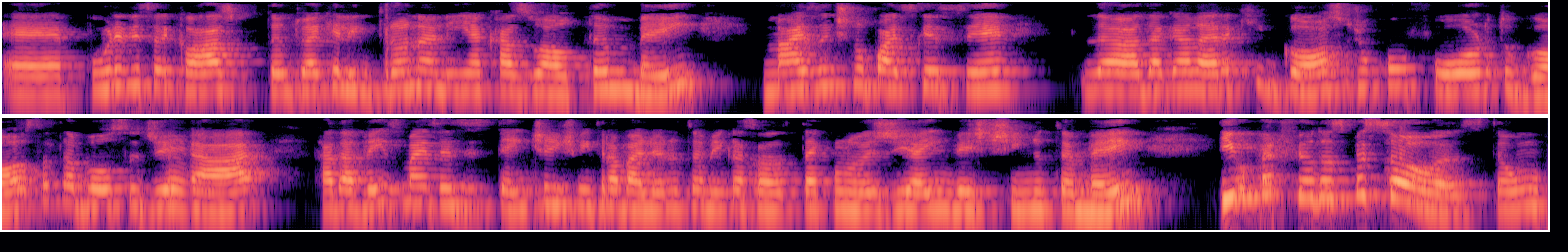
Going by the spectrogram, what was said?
É, por ele ser clássico, tanto é que ele entrou na linha casual também, mas a gente não pode esquecer da, da galera que gosta de um conforto, gosta da bolsa de ar, cada vez mais resistente. A gente vem trabalhando também com essa tecnologia, investindo também. E o perfil das pessoas. Então,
